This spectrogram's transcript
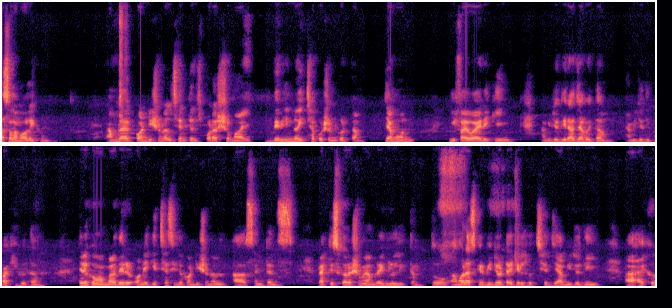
আসসালামু আলাইকুম। আমরা কন্ডিশনাল সেন্টেন্স পড়ার সময় বিভিন্ন ইচ্ছা পোষণ করতাম। যেমন ইফ আই ওয়ার কিং আমি যদি রাজা হইতাম, আমি যদি পাখি হতাম। এরকম আমাদের অনেক ইচ্ছা ছিল কন্ডিশনাল সেন্টেন্স প্র্যাকটিস করার সময় আমরা এগুলো লিখতাম। তো আমার আজকের ভিডিও টাইটেল হচ্ছে যে, আমি যদি এখন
